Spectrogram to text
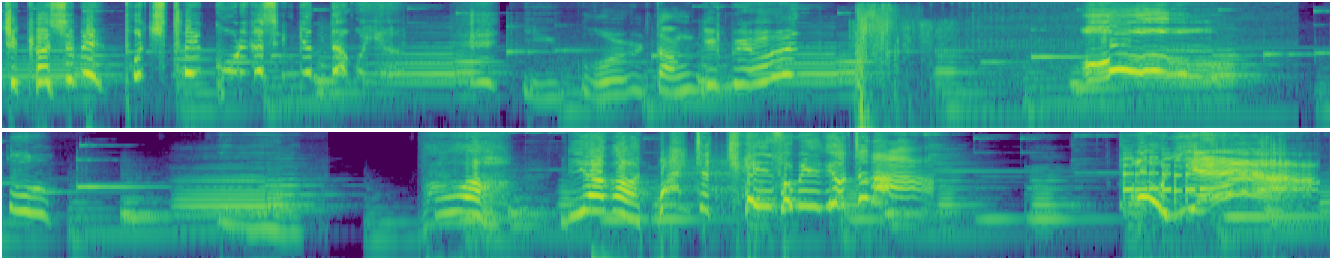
제 가슴에 포치타의 꼬리가 생겼다고요. 이걸 당기면 오! 오 우와 리아가 진짜 체인소맨이 되었잖아 오 예!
